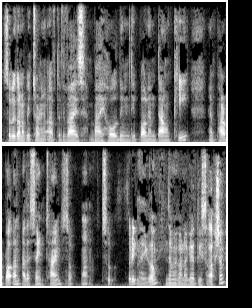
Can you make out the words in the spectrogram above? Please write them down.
So we're going to be turning off the device by holding the volume down key and power button at the same time. So one two three. There you go. Then we're going to get this option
